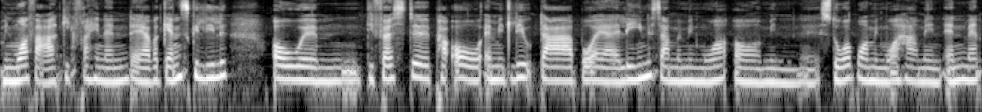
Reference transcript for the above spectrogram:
min mor og far gik fra hinanden, da jeg var ganske lille, og øhm, de første par år af mit liv, der bor jeg alene sammen med min mor og min øh, storebror. Min mor har med en anden mand.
